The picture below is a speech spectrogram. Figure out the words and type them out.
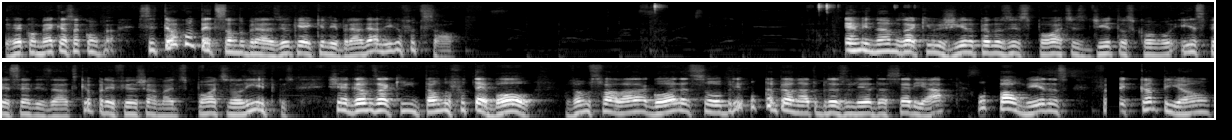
Você vê como é que essa. Se tem uma competição no Brasil que é equilibrada, é a Liga Futsal. Terminamos aqui o giro pelos esportes ditos como especializados, que eu prefiro chamar de esportes olímpicos. Chegamos aqui então no futebol. Vamos falar agora sobre o Campeonato Brasileiro da Série A. O Palmeiras foi campeão,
